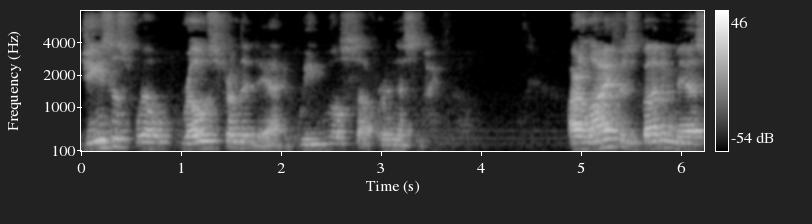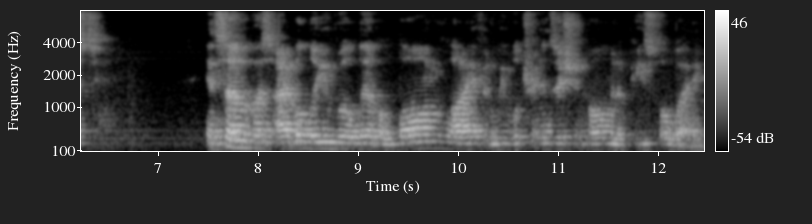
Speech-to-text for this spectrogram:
Jesus will rose from the dead. We will suffer in this life, though. Our life is but a mist, and some of us, I believe, will live a long life and we will transition home in a peaceful way.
